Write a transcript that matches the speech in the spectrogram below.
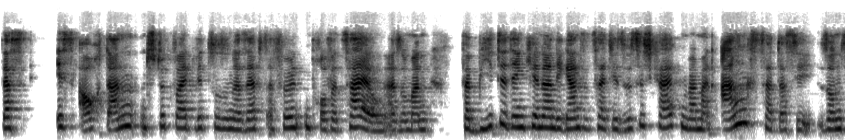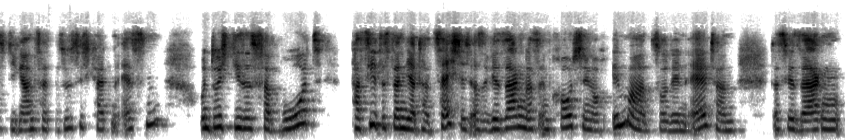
Das ist auch dann ein Stück weit wird zu so einer selbsterfüllenden Prophezeiung. Also man verbietet den Kindern die ganze Zeit die Süßigkeiten, weil man Angst hat, dass sie sonst die ganze Zeit Süßigkeiten essen. Und durch dieses Verbot passiert es dann ja tatsächlich. Also wir sagen das im Coaching auch immer zu den Eltern, dass wir sagen,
